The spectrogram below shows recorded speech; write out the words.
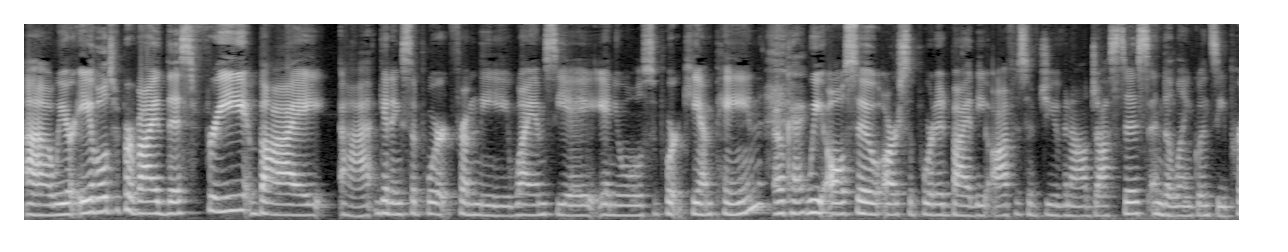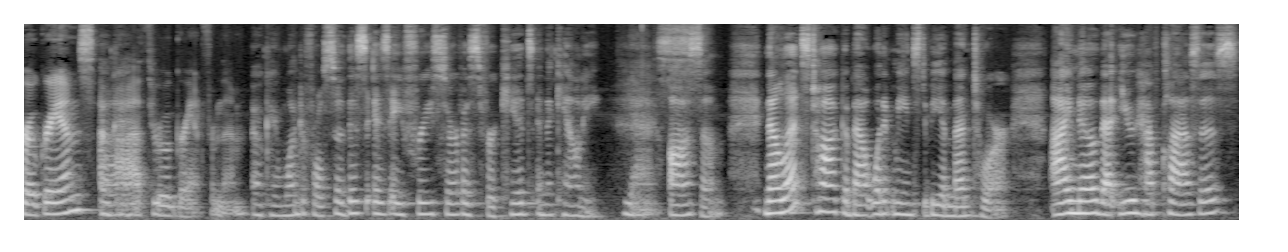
Uh, we are able to provide this free by uh, getting support from the YMCA annual support campaign. Okay. We also are supported by the Office of Juvenile Justice and Delinquency Programs. Okay uh, through a grant from them. Okay, wonderful. So this is a free service for kids in the county. Yes. Awesome. Now let's talk about what it means to be a mentor. I know that you have classes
